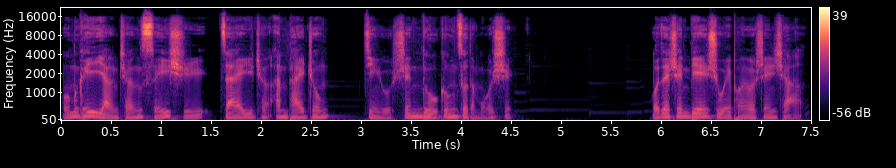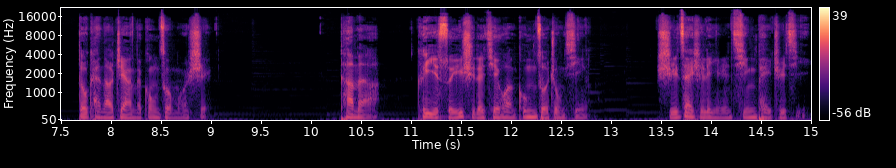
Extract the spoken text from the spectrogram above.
我们可以养成随时在日程安排中进入深度工作的模式。我在身边数位朋友身上都看到这样的工作模式。他们啊，可以随时的切换工作重心，实在是令人钦佩之极。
